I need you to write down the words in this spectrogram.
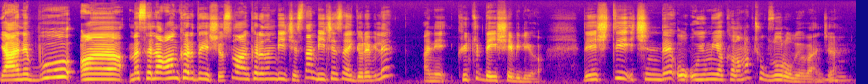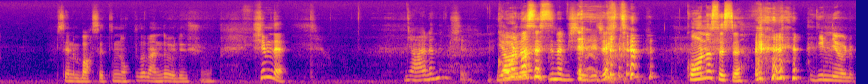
yani bu mesela Ankara'da yaşıyorsun. Ankara'nın bir ilçesinden bir ilçesine göre bile hani kültür değişebiliyor. Değiştiği için de o uyumu yakalamak çok zor oluyor bence. Hı hı. Senin bahsettiğin noktada ben de öyle düşünüyorum. Şimdi Yaren'e bir şey. Yaren- Korna sesine bir şey diyecektim. korna sesi. Dinliyorum.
